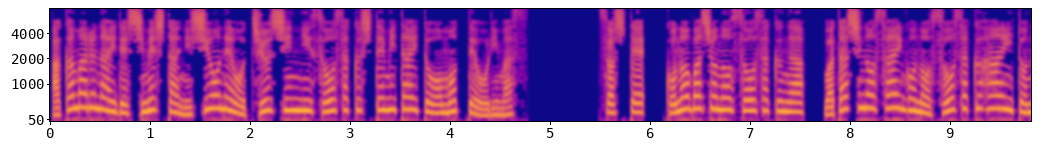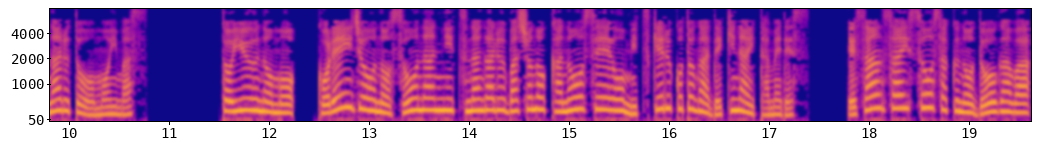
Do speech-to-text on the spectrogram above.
赤丸内で示した西尾根を中心に捜索してみたいと思っております。そして、この場所の捜索が、私の最後の捜索範囲となると思います。というのも、これ以上の遭難につながる場所の可能性を見つけることができないためです。エサン再捜索の動画は、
